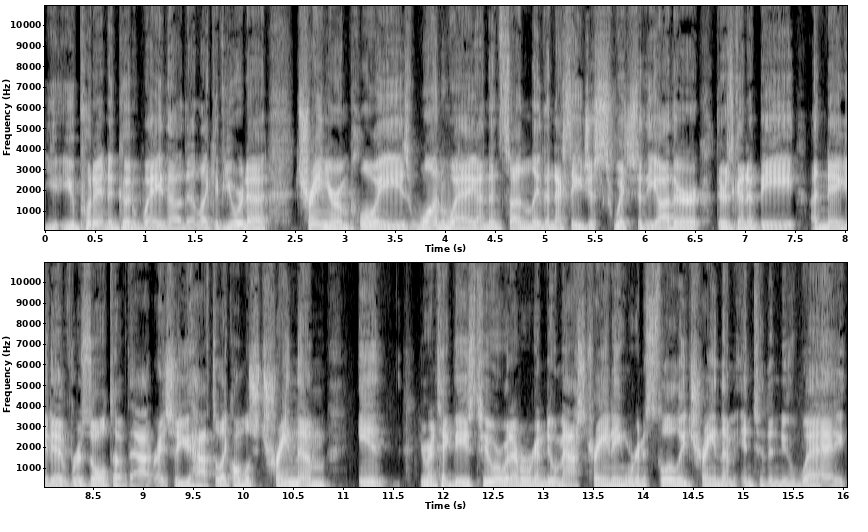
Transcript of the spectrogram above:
you, you put it in a good way though that like if you were to train your employees one way and then suddenly the next day you just switch to the other there's going to be a negative result of that right so you have to like almost train them in you're going to take these two or whatever we're going to do a mass training we're going to slowly train them into the new way.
